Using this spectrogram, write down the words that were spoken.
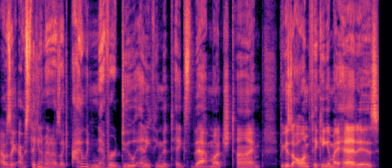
I was like, I was thinking about it. I was like, I would never do anything that takes that much time because all I'm thinking in my head is,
